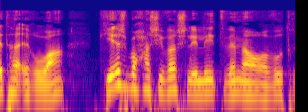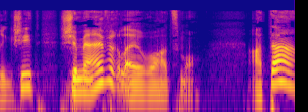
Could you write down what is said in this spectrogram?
את האירוע, כי יש בו חשיבה שלילית ומעורבות רגשית שמעבר לאירוע עצמו. אתה,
